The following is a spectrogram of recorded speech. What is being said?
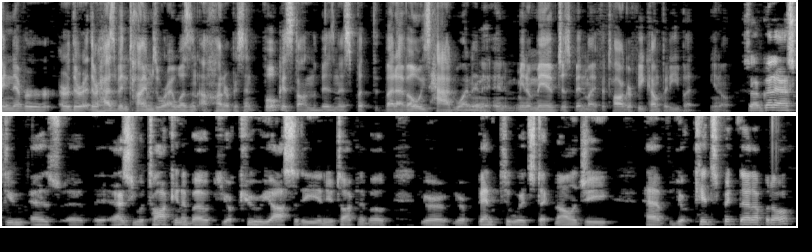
I never, or there there has been times where I wasn't hundred percent focused on the business, but but I've always had one, and, it, and you know may have just been my photography company, but you know. So I've got to ask you, as uh, as you were talking about your curiosity, and you're talking about your your bent towards technology, have your kids picked that up at all?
